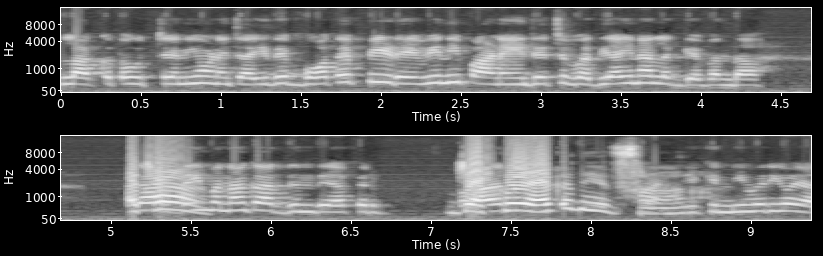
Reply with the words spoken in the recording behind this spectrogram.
ਲੱਕ ਤੋਂ ਉੱਚੇ ਨਹੀਂ ਹੋਣੇ ਚਾਹੀਦੇ ਬਹੁਤੇ ਭੀੜੇ ਵੀ ਨਹੀਂ ਪਾਣੇ ਜਿਹ ਚ ਵਧੀਆ ਹੀ ਨਾ ਲੱਗੇ ਬੰਦਾ। ਅੱਛਾ। ਅੱਛਾ ਹੀ ਮਨਾ ਕਰ ਦਿੰਦੇ ਆ ਫਿਰ। ਚੈੱਕ ਬਾਹਰ- ਹੋਇਆ ਕਦੇ ਇਸ ਤਰ੍ਹਾਂ ਹਾਂਜੀ ਕਿੰਨੀ ਵਾਰੀ ਹੋਇਆ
